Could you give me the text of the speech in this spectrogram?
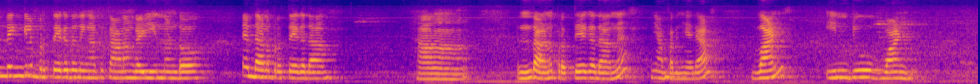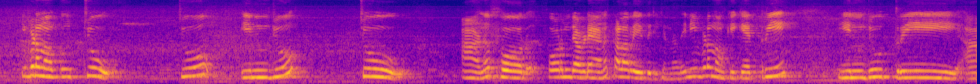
എന്തെങ്കിലും പ്രത്യേകത നിങ്ങൾക്ക് കാണാൻ കഴിയുന്നുണ്ടോ? എന്താണ് പ്രത്യേകത? ആ എന്താണ് പ്രത്യേകത എന്ന് ഞാൻ പറഞ്ഞുതരാം. വൺ ഇന്റു വൺ ഇവിടെ നോക്കൂ ടു ടു ഇന്റു ടു ആണ് ഫോർ ഫോറിന്റെ അവിടെയാണ് കളർ ചെയ്തിരിക്കുന്നത്. ഇനി ഇവിടെ നോക്കിക്കേ ത്രീ ഇന്റു ത്രീ ആ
